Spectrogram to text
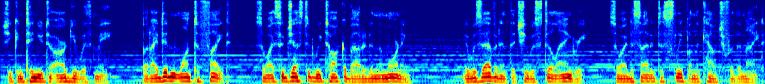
She continued to argue with me, but I didn't want to fight, so I suggested we talk about it in the morning. It was evident that she was still angry, so I decided to sleep on the couch for the night.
